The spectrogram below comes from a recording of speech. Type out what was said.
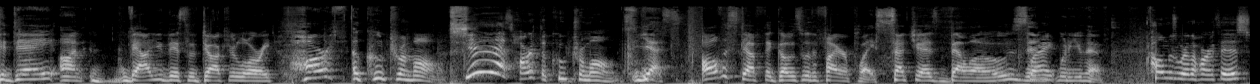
Today on Value This with Dr. Lori, hearth accoutrements. yes, hearth accoutrements. Yes, all the stuff that goes with a fireplace, such as bellows. And Right. What do you have? Home is where the hearth is.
